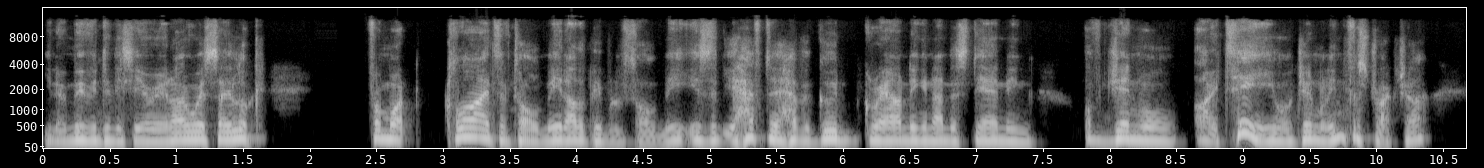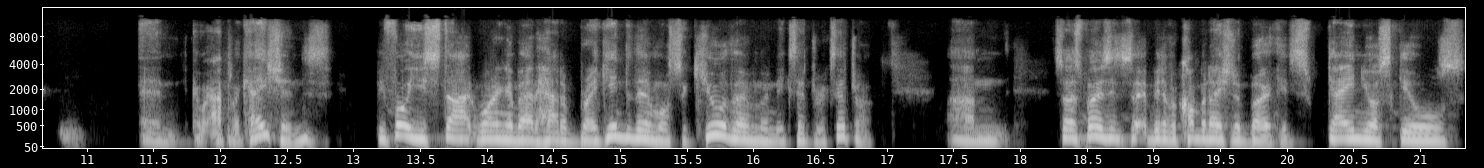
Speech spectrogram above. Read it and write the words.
you know, move into this area? And I always say, look, from what clients have told me and other people have told me, is that you have to have a good grounding and understanding of general IT or general infrastructure and applications before you start worrying about how to break into them or secure them and et cetera, et cetera. Um, so I suppose it's a bit of a combination of both. It's gain your skills,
